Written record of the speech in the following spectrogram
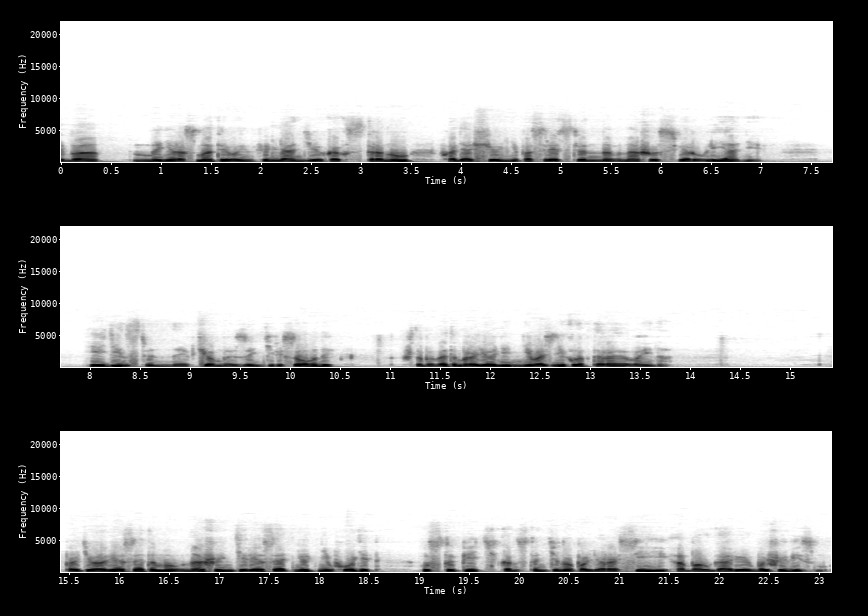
ибо мы не рассматриваем Финляндию как страну, входящую непосредственно в нашу сферу влияния. единственное, в чем мы заинтересованы, чтобы в этом районе не возникла вторая война. Противовес этому в наши интересы отнюдь не входит уступить Константинополь России, а Болгарию большевизму.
